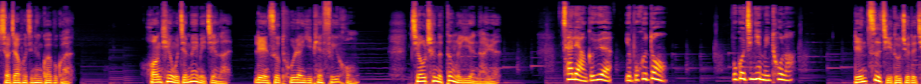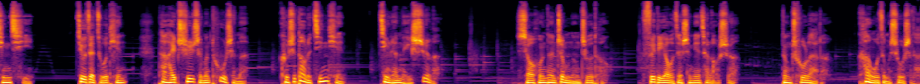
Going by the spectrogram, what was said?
小家伙今天乖不乖？黄天武见妹妹进来，脸色突然一片绯红，娇嗔的瞪了一眼男人。才两个月也不会动，不过今天没吐了。连自己都觉得惊奇，就在昨天，他还吃什么吐什么，可是到了今天，竟然没事了。小混蛋这么能折腾，非得要我在身边才老实啊。等出来了，看我怎么收拾他。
